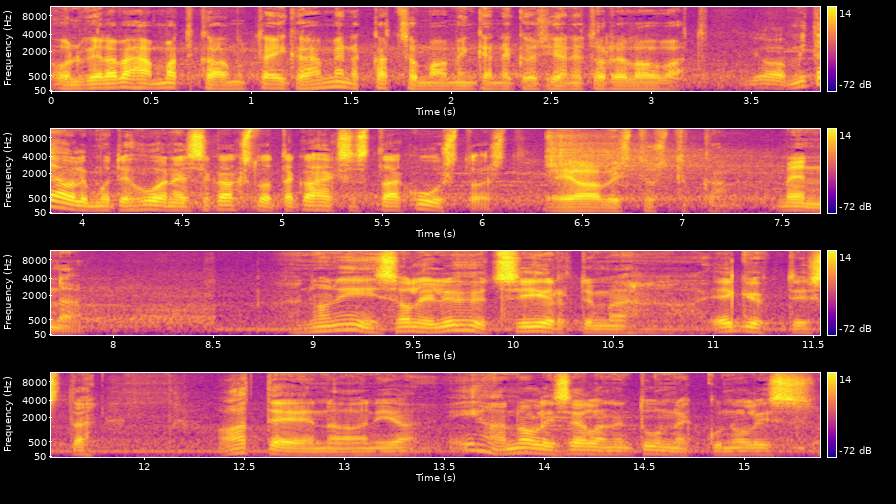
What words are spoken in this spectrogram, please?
On vielä vähän matkaa, mutta eiköhän mennä katsomaan, minkä näköisiä ne todella ovat. Joo, mitä oli muuten huoneessa 2816? Ei aavistustakaan. Mennään. No niin, se oli lyhyt siirtymä Egyptistä Ateenaan ja ihan oli sellainen tunne, kun olisi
